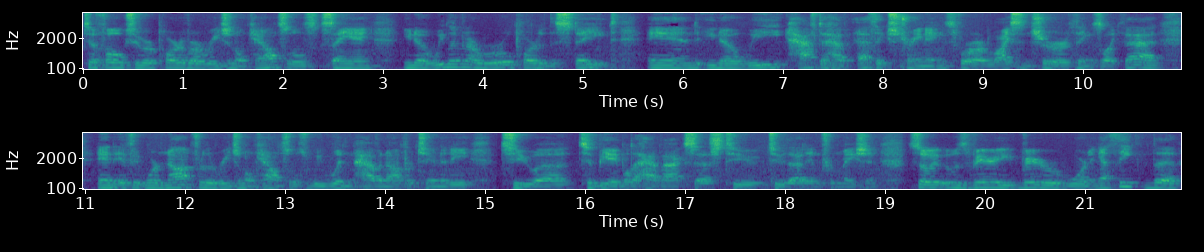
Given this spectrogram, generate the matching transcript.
To folks who are part of our regional councils saying, you know, we live in a rural part of the state and, you know, we have to have ethics trainings for our licensure, things like that. And if it were not for the regional councils, we wouldn't have an opportunity to uh, to be able to have access to to that information. So it was very very rewarding. I think the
